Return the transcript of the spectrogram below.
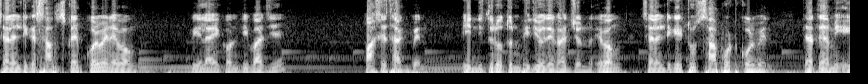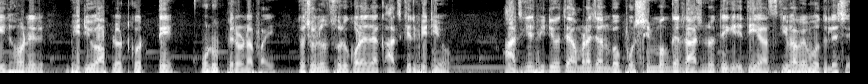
চ্যানেলটিকে সাবস্ক্রাইব করবেন এবং বেল আইকনটি বাজিয়ে পাশে থাকবেন। এই নিত্য নতুন ভিডিও দেখার জন্য এবং চ্যানেলটিকে একটু সাপোর্ট করবেন, যাতে আমি এই ধরনের ভিডিও আপলোড করতে অনুপ্রেরণা পাই। তো চলুন শুরু করা যাক আজকের ভিডিও আজকের ভিডিওতে আমরা জানব পশ্চিমবঙ্গের রাজনৈতিক ইতিহাস কীভাবে বদলেছে,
